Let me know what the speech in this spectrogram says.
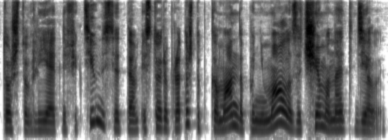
то, что влияет на эффективность, это история про то, чтобы команда понимала, зачем она это делает.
